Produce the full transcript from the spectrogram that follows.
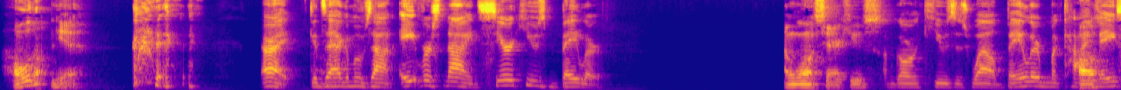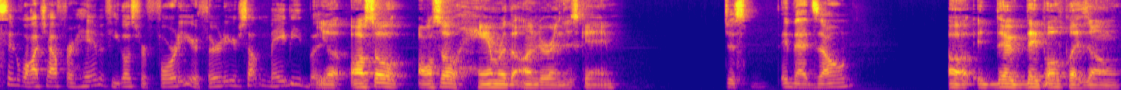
Hold on. Yeah. All right, Gonzaga moves on. Eight versus nine. Syracuse Baylor. I'm going Syracuse. I'm going 'Cuse as well. Baylor Makai Also- Mason. Watch out for him if he goes for 40 or 30 or something, maybe. But Yeah. Also, also hammer the under in this game. just in that zone. Oh, they they both play zone.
